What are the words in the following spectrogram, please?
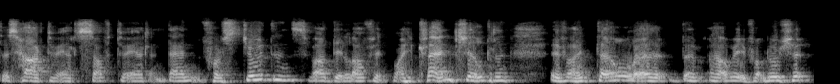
this hardware, software, and then for students, what they love it. My grandchildren, if I tell uh, them how evolution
